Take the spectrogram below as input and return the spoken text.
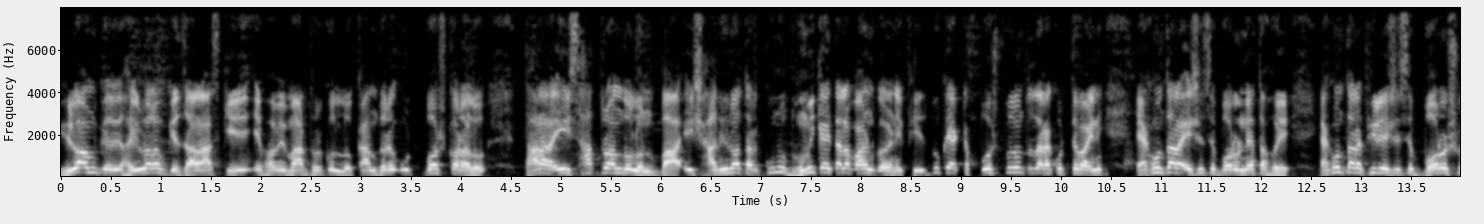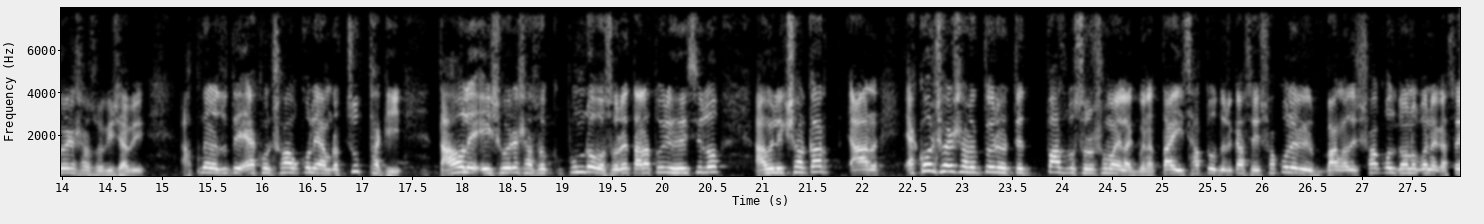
হিরো আলমকে হিরো আলমকে যারা আজকে এভাবে মারধর করল, কান ধরে উঠবস করালো, তারা এই ছাত্র আন্দোলন বা এই স্বাধীনতার কোনো ভূমিকায় তারা পালন করেনি। ফেসবুকে একটা পোস্ট পর্যন্ত তারা করতে পারেনি। এখন তারা এসেছে বড় নেতা হয়ে। এখন তারা ফিরে এসেছে বড় স্বৈর শাসক হিসাবে। আপনারা যদি এখন সকলে আমরা চুপ থাকি, তাহলে এই স্বৈর শাসক পনেরো বছরে তারা তৈরি হয়েছিল। আওয়ামী লীগ সরকার আর এখন স্বৈর শাসক তৈরি হতে পাঁচ বছরের সময় লাগবে না। তাই ছাত্রদের কাছে, সকলের বাংলাদেশ সকল জনগণের কাছে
